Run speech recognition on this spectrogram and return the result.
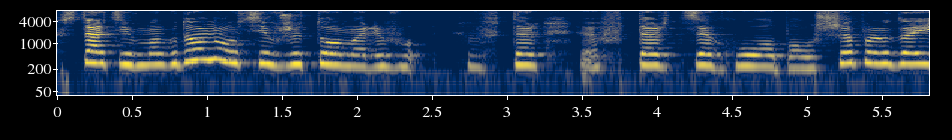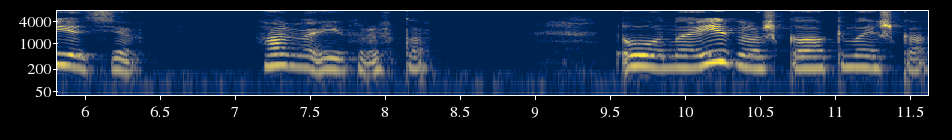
Кстати, в Макдональдсі в Житомирі в, в, тер, в терце Глобал ще продається. Гарна іграшка. О, не іграшка, книжка.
